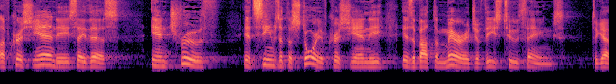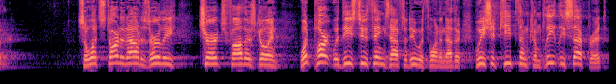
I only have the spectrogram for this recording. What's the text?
of Christianity say this In truth, it seems that the story of Christianity is about the marriage of these two things together. So, what started out as early church fathers going, What part would these two things have to do with one another? We should keep them completely separate.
